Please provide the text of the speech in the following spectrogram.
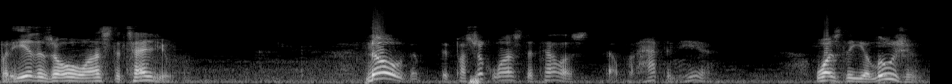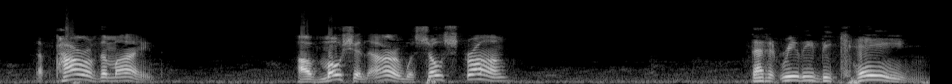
But here the Zohar wants to tell you. No, the, the Pasuk wants to tell us that what happened here was the illusion, the power of the mind of Moshe and Aaron was so strong that it really became.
